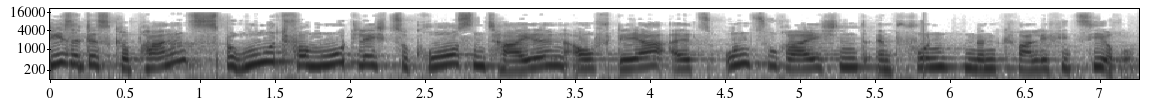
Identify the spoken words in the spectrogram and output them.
Diese Diskrepanz beruht vermutlich zu großen Teilen auf der als unzureichend empfundenen Qualifizierung.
